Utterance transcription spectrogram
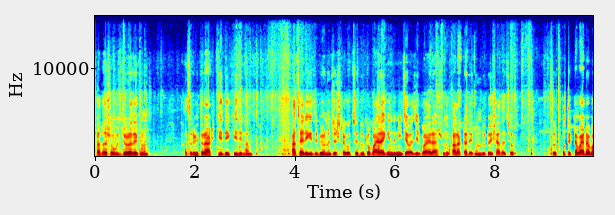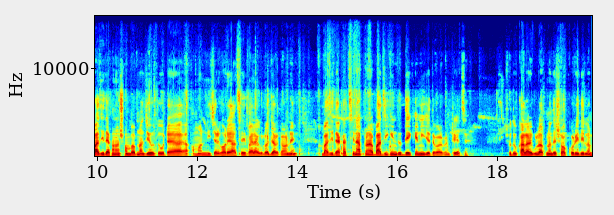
সাদা সবুজ জোড়া দেখুন। খাঁচার ভিতরে আটকিয়ে দেখিয়ে দিলাম। খাঁচায় রেখেছে, বেরোনোর চেষ্টা করছে। দুটো পায়রা কিন্তু নিচে বাজির পায়রা, শুধু কালারটা দেখুন, দুটোই সাদা চোখ। তো প্রত্যেকটা পায়রা বাজি দেখানো সম্ভব না, যেহেতু ওটা আমার নিচের ঘরে আছে এই পায়রাগুলো, যার কারণে বাজি দেখাচ্ছি না। আপনারা বাজি কিন্তু দেখে নিয়ে যেতে পারবেন, ঠিক আছে? শুধু কালারগুলো আপনাদের শখ করিয়ে দিলাম।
